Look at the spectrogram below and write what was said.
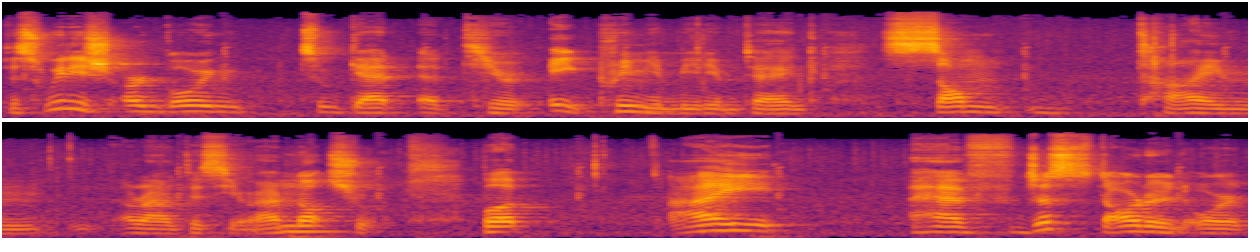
the Swedish are going to get a tier 8 premium medium tank sometime around this year. I'm not sure. But I have just started, or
